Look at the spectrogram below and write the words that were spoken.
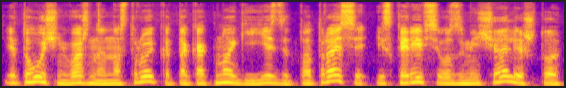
Это очень важная настройка, так как многие ездят по трассе и, скорее всего, замечали, что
